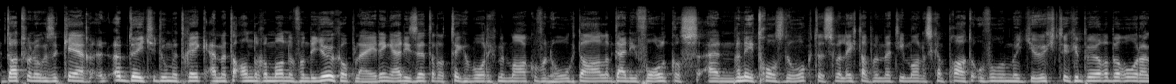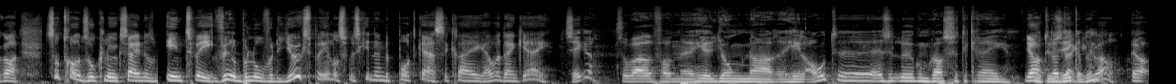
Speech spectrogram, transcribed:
dat we nog eens een keer een updateje doen met Rick en met de andere mannen van de jeugdopleiding. Hè. Die zitten er tegenwoordig met Marco van Hoogdalen, Danny Volkers en René Trost ook. Dus wellicht dat we met die mannen eens gaan praten over hoe het met jeugd gebeuren bij Roda gaat. Het zou trouwens ook leuk zijn om 1, 2 veelbelovende jeugdspelers misschien in de podcast te krijgen. Hè. Wat denk jij? Zeker. Zowel van eh, heel jong naar eh, heel oud is het leuk om gasten te krijgen. Ja, Moeten we dat zeker doen. Wel. Ja.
